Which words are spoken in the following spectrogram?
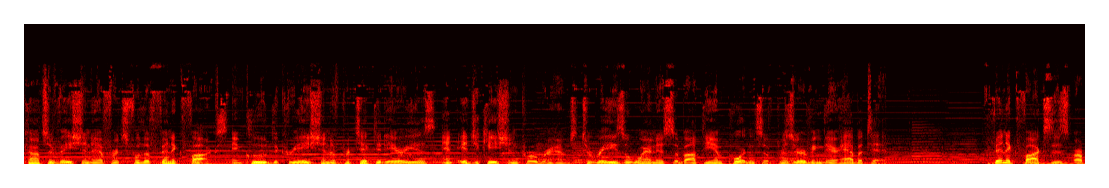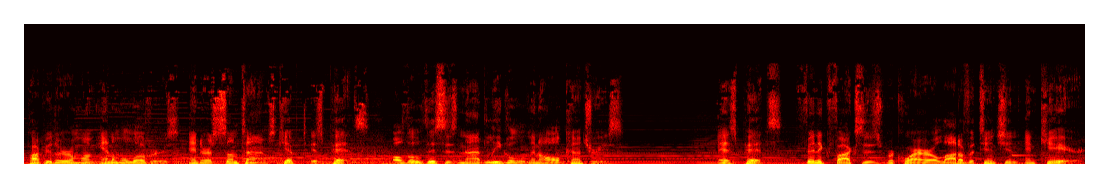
Conservation efforts for the fennec fox include the creation of protected areas and education programs to raise awareness about the importance of preserving their habitat. Fennec foxes are popular among animal lovers and are sometimes kept as pets, although this is not legal in all countries. As pets, fennec foxes require a lot of attention and care,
